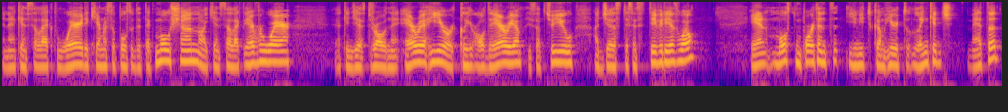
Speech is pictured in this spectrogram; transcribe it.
and I can select where the camera is supposed to detect motion or I can select everywhere. I can just draw an area here or clear all the area. It's up to you. Adjust the sensitivity as well. And most important, you need to come here to linkage method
